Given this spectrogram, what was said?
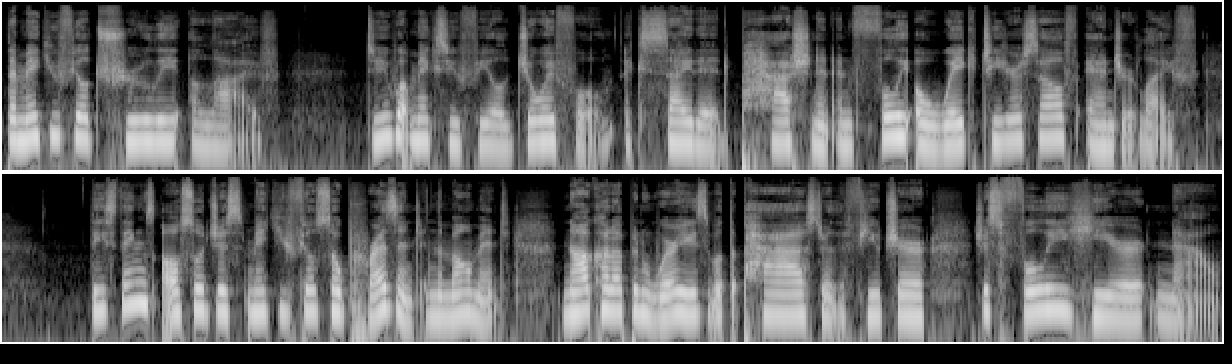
that make you feel truly alive. Do what makes you feel joyful, excited, passionate, and fully awake to yourself and your life. These things also just make you feel so present in the moment, not caught up in worries about the past or the future, just fully here now.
